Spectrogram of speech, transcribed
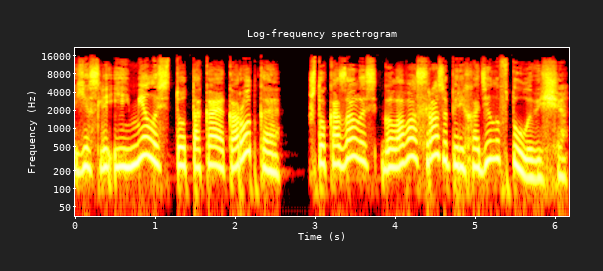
если и имелась, то такая короткая, что, казалось, голова сразу переходила в туловище.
